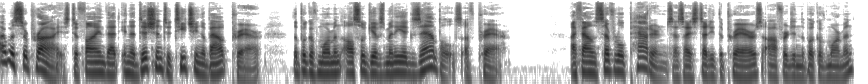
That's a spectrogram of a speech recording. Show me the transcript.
I was surprised to find that in addition to teaching about prayer, the Book of Mormon also gives many examples of prayer. I found several patterns as I studied the prayers offered in the Book of Mormon,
